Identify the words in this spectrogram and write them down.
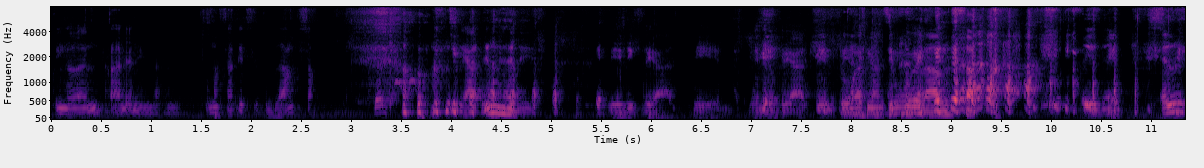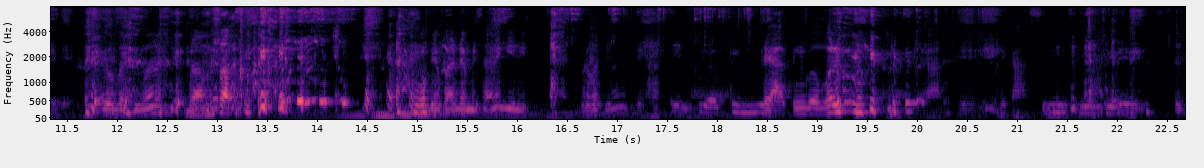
tinggalan ada nih ntar rumah sakit situ belangsak prihatin nggak nih? Jadi prihatin ini prihatin rumah sakit belangsak Iya kan? eh lu berobat di mana? Belangsak daripada misalnya gini berobat di mana prihatin. Oh, Prihatin. prihatin gua sama lu. Prihatin dikasih prihatin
